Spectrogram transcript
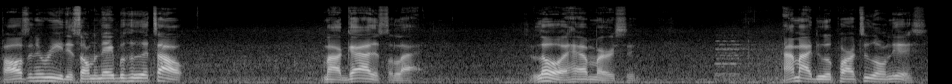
Pause and read it. It's on the neighborhood talk. My God, it's a lot. Lord have mercy. I might do a part two on this.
